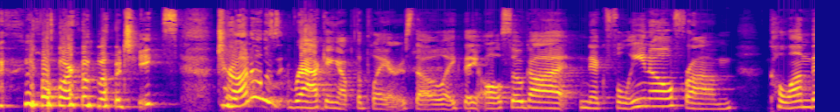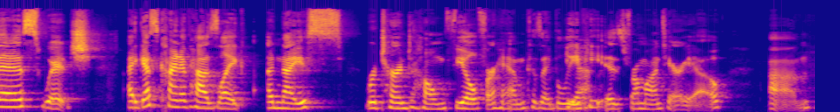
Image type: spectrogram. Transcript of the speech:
no more emojis. Toronto's racking up the players though. Like they also got Nick Foligno from Columbus, which I guess kind of has like a nice return to home feel for him because I believe yeah. he is from Ontario. Um,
